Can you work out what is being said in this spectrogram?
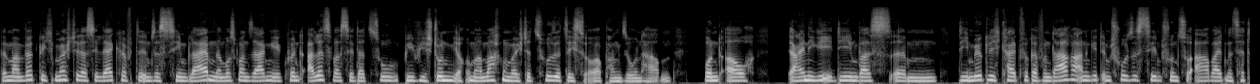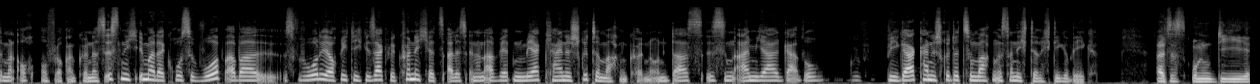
wenn man wirklich möchte, dass die Lehrkräfte im System bleiben, dann muss man sagen, ihr könnt alles, was ihr dazu, wie viele Stunden ihr auch immer machen möchtet, zusätzlich zu eurer Pension haben. Und auch einige Ideen, was ähm, die Möglichkeit für Referendare angeht, im Schulsystem schon zu arbeiten. Das hätte man auch auflockern können. Das ist nicht immer der große Wurf, aber es wurde ja auch richtig gesagt, wir können nicht jetzt alles ändern, aber wir hätten mehr kleine Schritte machen können. Und das ist in einem Jahr gar so wie gar keine Schritte zu machen, ist dann nicht der richtige Weg. Als es um die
